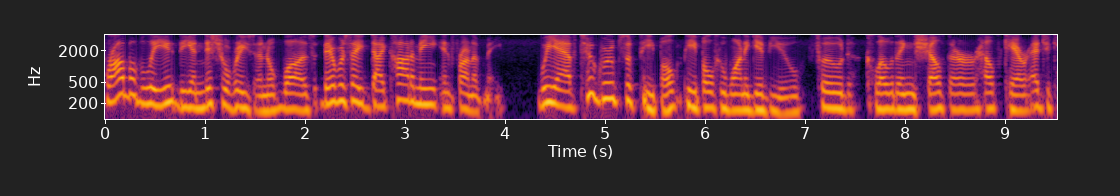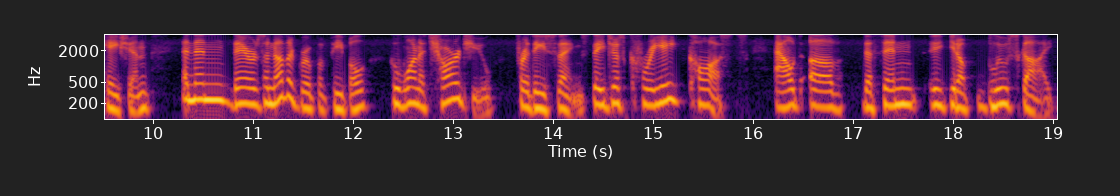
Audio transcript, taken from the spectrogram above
Probably the initial reason was there was a dichotomy in front of me. We have two groups of people people who want to give you food, clothing, shelter, healthcare, education. And then there's another group of people who want to charge you for these things. They just create costs out of the thin, you know, blue sky.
